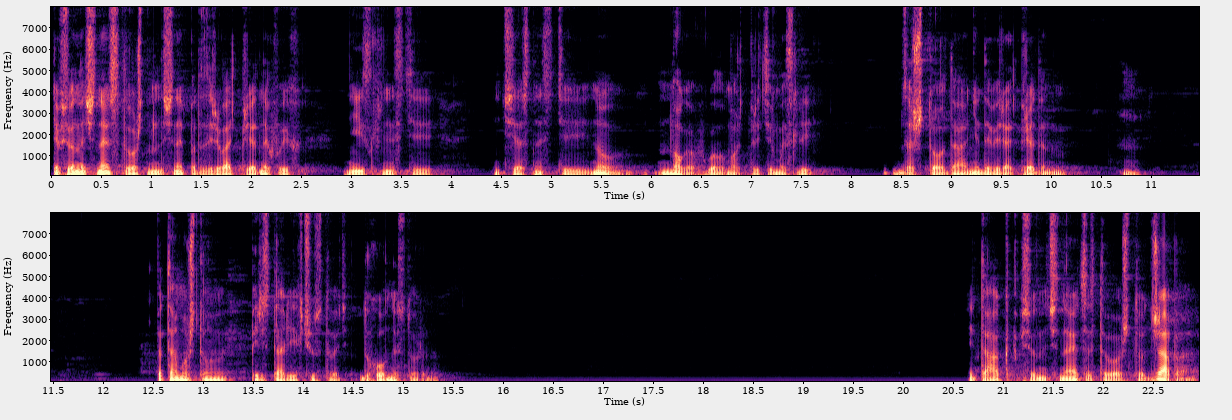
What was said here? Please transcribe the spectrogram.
И все начинается с того, что мы начинаем подозревать преданных в их неискренности, нечестности. Ну, много в голову может прийти мыслей. За что, да, не доверять преданным. Потому что мы перестали их чувствовать, духовную сторону. Итак, все начинается с того, что джапа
